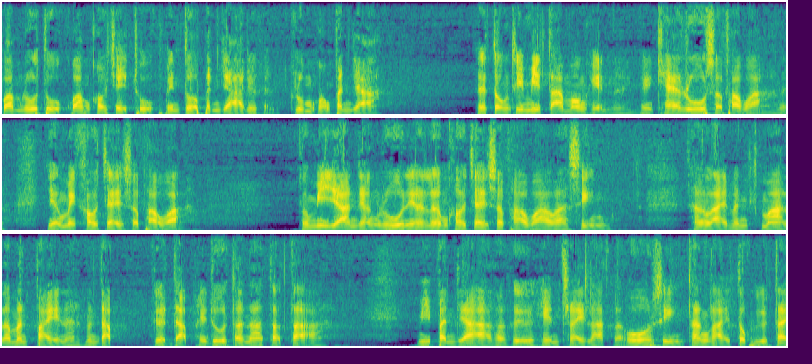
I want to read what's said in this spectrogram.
ความรู้ถูกความเข้าใจถูก เป็นตัวปัญญาด้วยกัน กลุ่มของปัญญา แต่ตรงที่มีตามองเห็นเป็นแค่รู้สภาวะยังไม่เข้าใจสภาวะตรงมีญาณอย่างรู้เนี่ยเริ่มเข้าใจสภาวะว่าสิ่งทั้งหลายมันมาแล้วมันไปนะมันดับเกิดดับให้ดูต่อหน้าต่อตา มีปัญญาก็คือเห็นไตรลักษณ์แล้วโอ้สิ่งทั้งหลายตกอยู่ใต้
